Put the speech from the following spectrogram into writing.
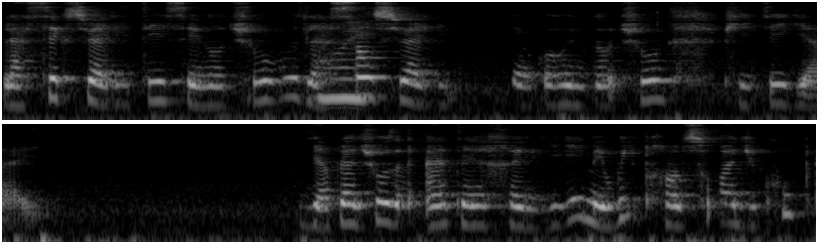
la sexualité, c'est une autre chose, la sensualité, c'est encore une autre chose. Puis, tu sais, il y a, il y a plein de choses interreliées, mais oui, prendre soin du couple,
